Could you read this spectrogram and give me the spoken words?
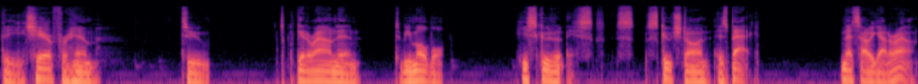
the chair for him to get around in, to be mobile, he scooted, he scooched on his back. And that's how he got around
